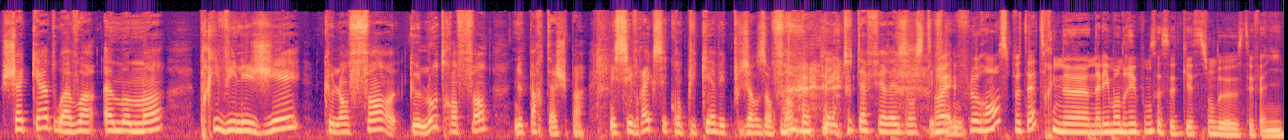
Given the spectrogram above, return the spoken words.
chacun doit avoir un moment privilégié que l'enfant, que l'autre enfant ne partage pas. Mais c'est vrai que c'est compliqué avec plusieurs enfants. Vous avez tout à fait raison, Stéphanie. Ouais, Florence, peut-être un élément de réponse à cette question de Stéphanie?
